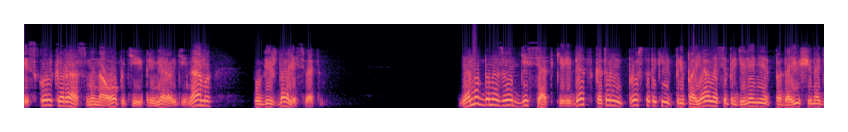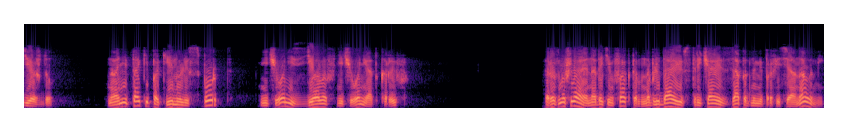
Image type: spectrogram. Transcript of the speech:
И сколько раз мы на опыте и примерах Динамо убеждались в этом. Я мог бы назвать десятки ребят, которым просто-таки припаялось определение подающий надежду. Но они так и покинули спорт, ничего не сделав, ничего не открыв. Размышляя над этим фактом, наблюдая и встречаясь с западными профессионалами,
